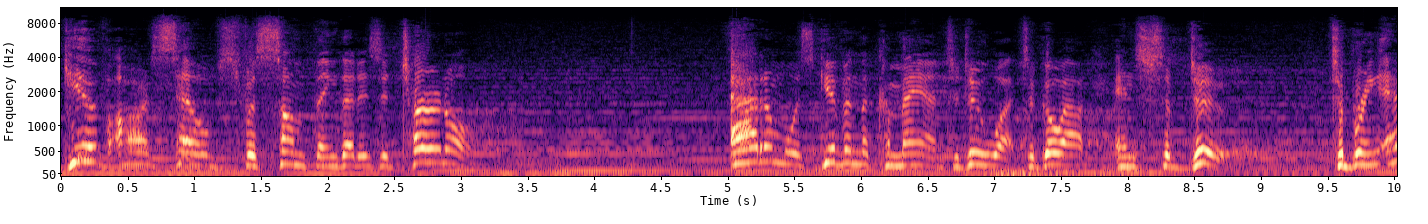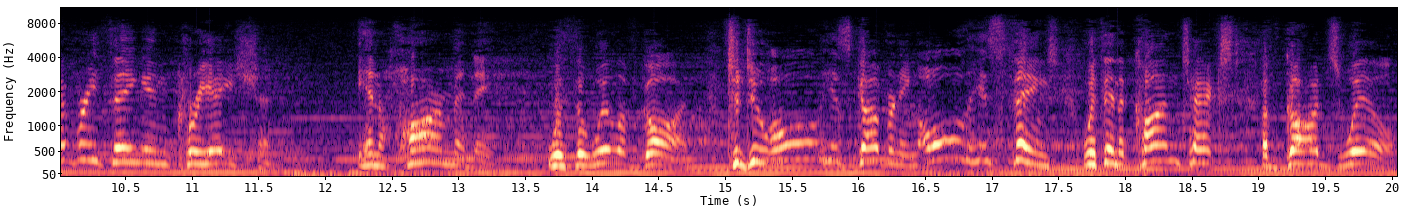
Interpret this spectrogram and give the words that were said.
give ourselves for something that is eternal. Adam was given the command to do what? To go out and subdue to bring everything in creation in harmony with the will of God, to do all his governing, all his things within the context of God's will.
